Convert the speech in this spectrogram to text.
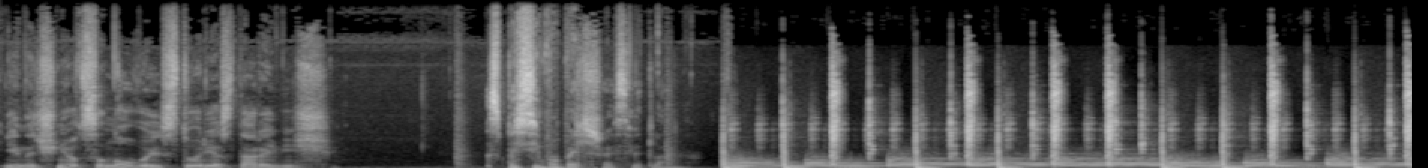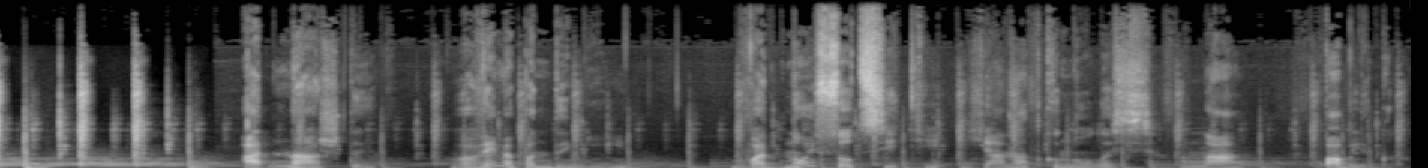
и начнется новая история старой вещи. Спасибо большое, Светлана. Однажды во время пандемии в одной соцсети я наткнулась на паблик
